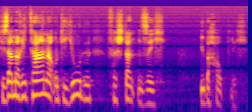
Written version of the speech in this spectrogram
die Samaritaner und die Juden verstanden sich überhaupt nicht.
